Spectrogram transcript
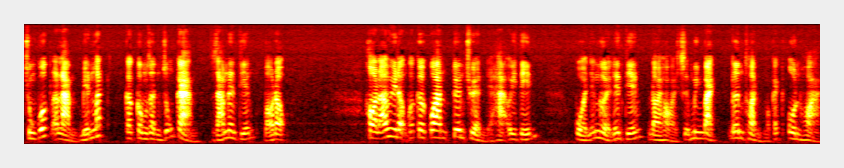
Trung Quốc đã làm biến mất các công dân dũng cảm dám lên tiếng báo động. Họ đã huy động các cơ quan tuyên truyền để hạ uy tín của những người lên tiếng đòi hỏi sự minh bạch đơn thuần một cách ôn hòa.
